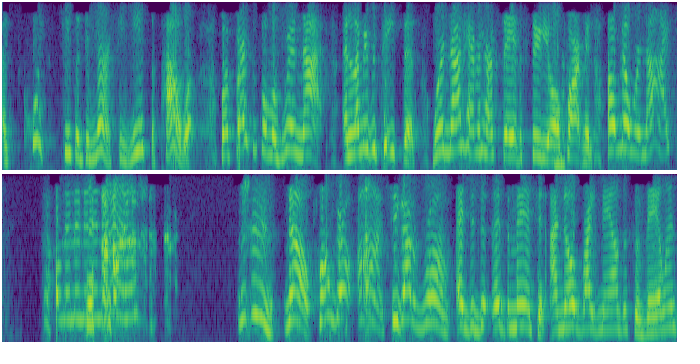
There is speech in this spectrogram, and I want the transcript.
of course. She's a DiMera. She needs the power. But first and foremost, we're not. And let me repeat this. We're not having her stay at the studio apartment. Oh, no, we're not. Oh, no, no, no, no, no, no. Mm-mm. No, homegirl, uh-uh. She got a room at the at the mansion. I know right now the surveillance,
